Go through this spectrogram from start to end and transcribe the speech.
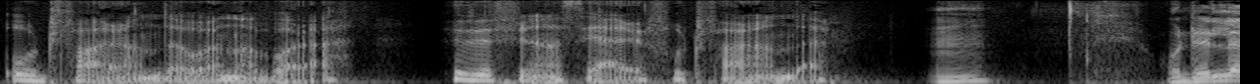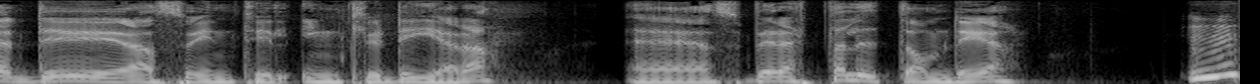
ordförande och en av våra huvudfinansiärer fortfarande. Mm. Och det ledde er alltså in till Inkludera. Eh, så berätta lite om det. Mm.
